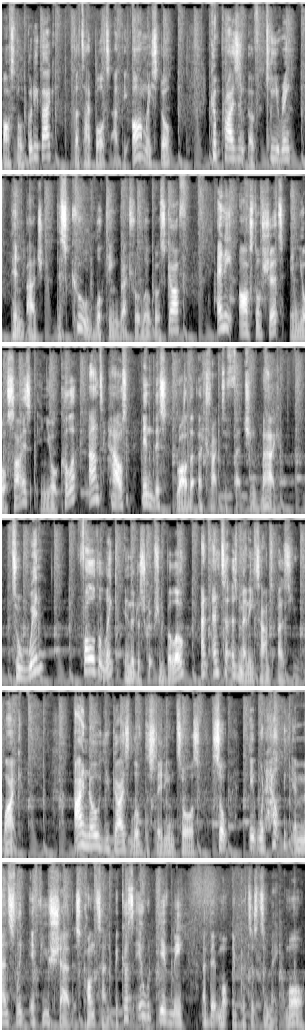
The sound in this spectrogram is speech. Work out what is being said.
Arsenal goodie bag that I bought at the Armory store, comprising of keyring, pin badge, this cool looking retro logo scarf, any Arsenal shirt in your size, in your colour, and housed in this rather attractive fetching bag. To win, follow the link in the description below and enter as many times as you like. I know you guys love the stadium tours, so it would help me immensely if you share this content because it would give me a bit more impetus to make more.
